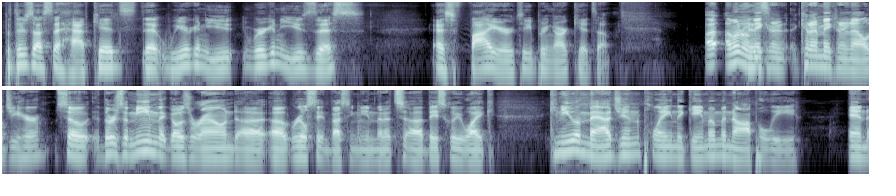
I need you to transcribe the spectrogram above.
but there's us that have kids that we're gonna use. We're gonna use this as fire to bring our kids up. I, I'm going to make an. Can I make an analogy here? So there's a meme that goes around, uh, a real estate investing meme that it's uh, basically like, can you imagine playing the game of Monopoly and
